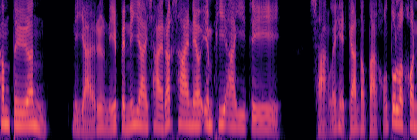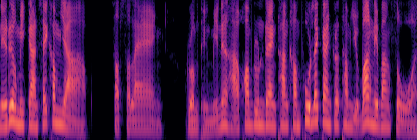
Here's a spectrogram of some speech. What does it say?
คำเตือน นิยายเรื่องนี้เป็นนิยายชายรักชายแนว MPREG ฉากและเหตุการณ์ต่างๆ ของตัวละครในเรื่องมีการใช้คำหยาบ สับแสลง รวมถึงมีเนื้อหาความรุนแรงทางคำพูดและการกระทำอยู่บ้างในบางส่วน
